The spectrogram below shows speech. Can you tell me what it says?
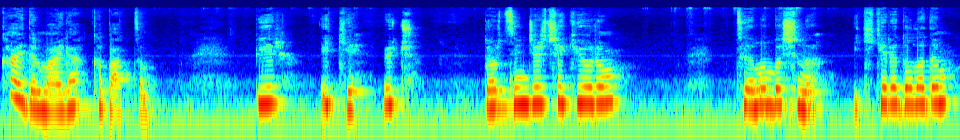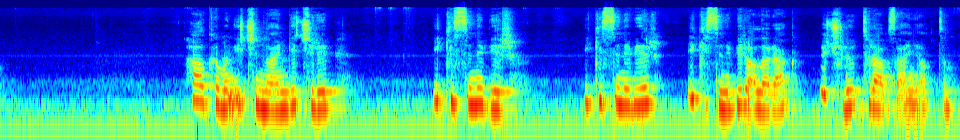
kaydırmayla kapattım. 1, 2, 3, 4 zincir çekiyorum. Tığımın başını iki kere doladım. Halkamın içinden geçirip ikisini bir, ikisini bir, ikisini bir alarak üçlü trabzan yaptım.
